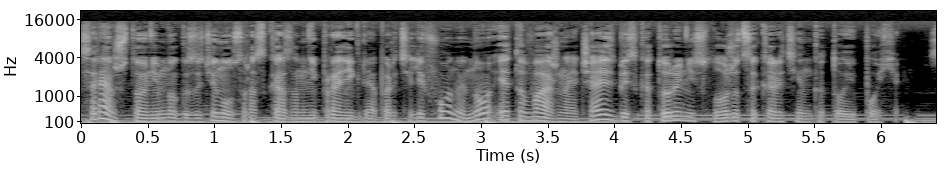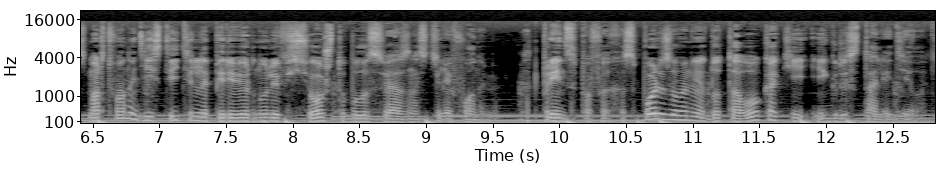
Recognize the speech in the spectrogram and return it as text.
Сорян, что немного затянул с рассказом не про игры, а про телефоны, но это важная часть, без которой не сложится картинка той эпохи. Смартфоны действительно перевернули все, что было связано с телефонами. От принципов их использования до того, какие игры стали делать.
